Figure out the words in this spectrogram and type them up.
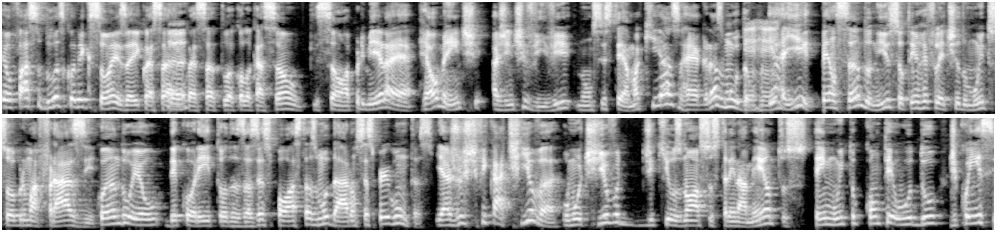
eu faço duas conexões aí com essa, é. com essa tua colocação, que são: a primeira é, realmente, a gente vive num sistema que as regras mudam. Uhum. E aí, pensando nisso, eu tenho refletido muito sobre uma frase: quando eu decorei todas as respostas, mudaram-se as perguntas. E a justificativa, o motivo de que os nossos treinamentos têm muito conteúdo de conhecimento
